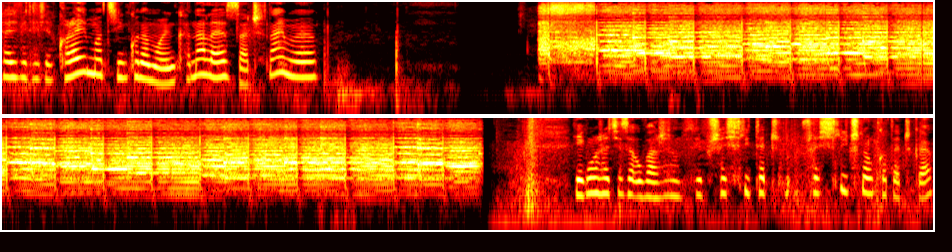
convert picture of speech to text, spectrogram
cześć, witajcie w kolejnym odcinku na moim kanale. Zaczynajmy! Jak możecie zauważyć, mam tutaj prześliczną koteczkę.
